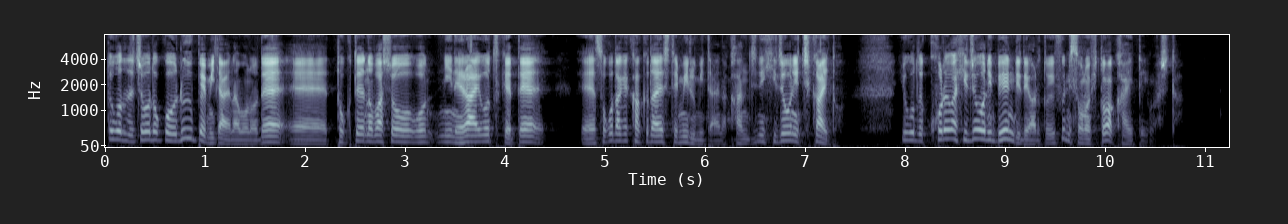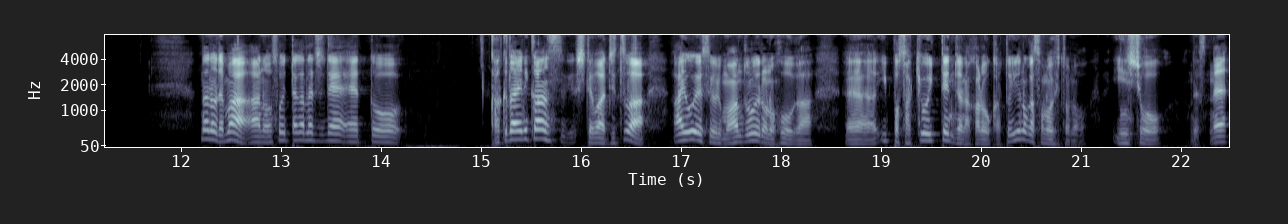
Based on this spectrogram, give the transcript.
ということで、ちょうどこう、ルーペみたいなもので、え、特定の場所に狙いをつけて、え、そこだけ拡大してみるみたいな感じに非常に近いということで、これは非常に便利であるというふうにその人は書いていました。なので、まあ、あの、そういった形で、えっと、拡大に関しては、実は iOS よりも Android の方が、えー、一歩先を行ってんじゃなかろうかというのがその人の印象ですね。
